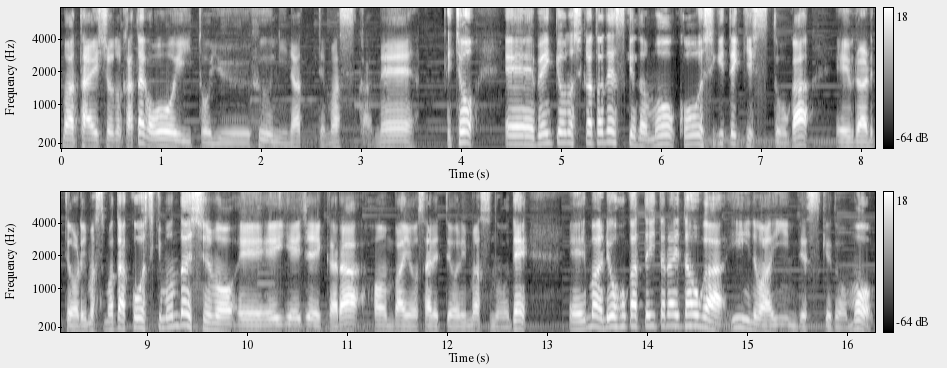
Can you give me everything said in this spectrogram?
まあ、対象の方が多いという風になってますかね。一応、えー、勉強の仕方ですけども、公式テキストが、えー、売られております。また、公式問題集も、えー、AAJ から販売をされておりますので、えまあ、両方買っていただいた方がいいのはいいんですけども、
